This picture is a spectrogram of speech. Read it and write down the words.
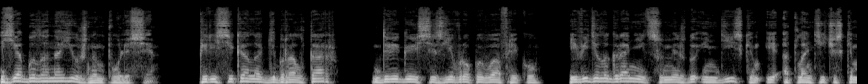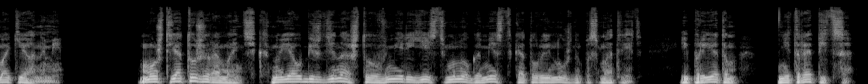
«Я была на Южном полюсе, пересекала Гибралтар, двигаясь из Европы в Африку, и видела границу между Индийским и Атлантическим океанами. Может, я тоже романтик, но я убеждена, что в мире есть много мест, которые нужно посмотреть, и при этом не торопиться.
